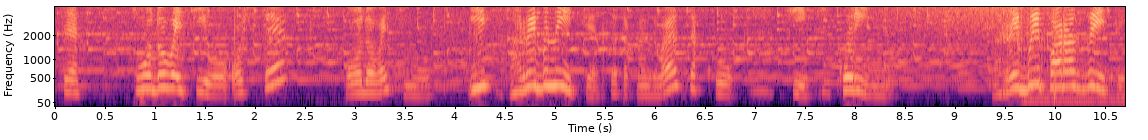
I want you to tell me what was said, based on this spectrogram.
Це плодове тіло. Ось це плодове тіло. І грибниця. Це так називається ко... ці коріння. Гриби паразити.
